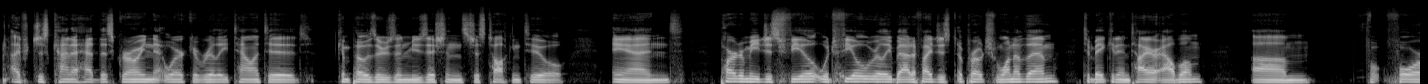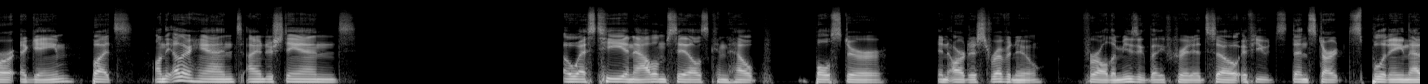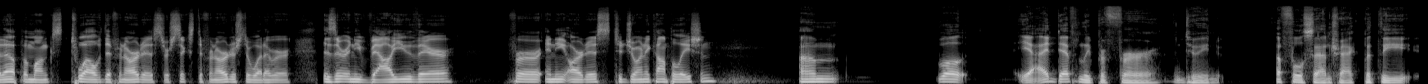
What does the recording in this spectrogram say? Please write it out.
I've just kind of had this growing network of really talented composers and musicians just talking to, and part of me just feel would feel really bad if I just approached one of them to make an entire album, um, for for a game. But on the other hand, I understand OST and album sales can help bolster an artist revenue for all the music they've created. So if you then start splitting that up amongst 12 different artists or six different artists or whatever, is there any value there for any artist to join a compilation? Um, well, yeah, I definitely prefer doing a full soundtrack, but the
